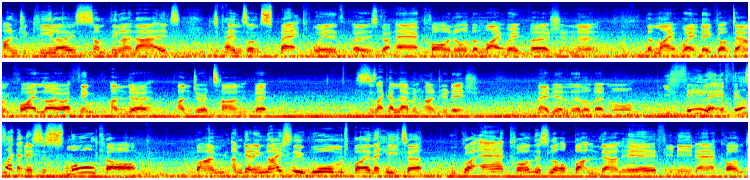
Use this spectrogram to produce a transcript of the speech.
1100 kilos, something like that. It's, it depends on spec with whether it's got aircon or the lightweight version. Uh, the lightweight they got down quite low, I think under under a ton, but this is like 1100-ish, maybe a little bit more. You feel it. It feels like it's a small car, but I'm, I'm getting nicely warmed by the heater. We've got aircon, this little button down here if you need aircon.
